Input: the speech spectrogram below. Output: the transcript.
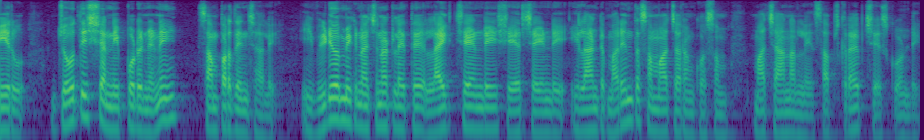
మీరు జ్యోతిష్య నిపుణుడిని సంప్రదించాలి. ఈ వీడియో మీకు నచ్చినట్లయితే లైక్ చేయండి షేర్ చేయండి. ఇలాంటి మరింత సమాచారం కోసం మా ఛానల్ని సబ్స్క్రైబ్ చేసుకోండి.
